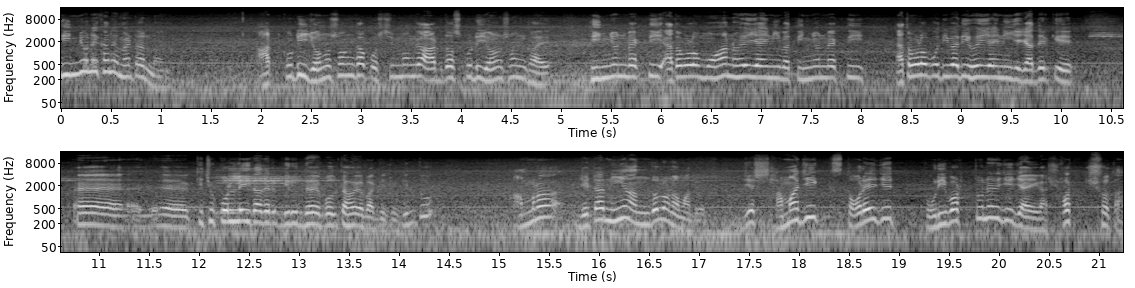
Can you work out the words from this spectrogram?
তিনজন এখানে ম্যাটার নয়। আট কোটি জনসংখ্যা, পশ্চিমবঙ্গে আট দশ কোটি জনসংখ্যায় তিনজন ব্যক্তি এত বড় মহান হয়ে যায়নি বা তিনজন ব্যক্তি এত বড় প্রতিবাদী হয়ে যায়নি যে যাদেরকে কিছু করলেই তাদের বিরুদ্ধে বলতে হবে বা কিছু। কিন্তু আমরা যেটা নিয়ে আন্দোলন আমাদের, যে সামাজিক স্তরে যে পরিবর্তনের যে জায়গা, স্বচ্ছতা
